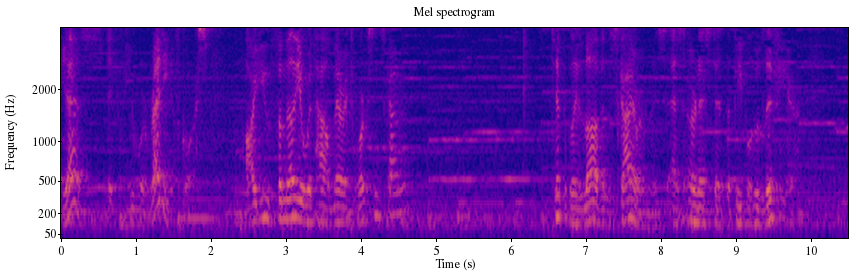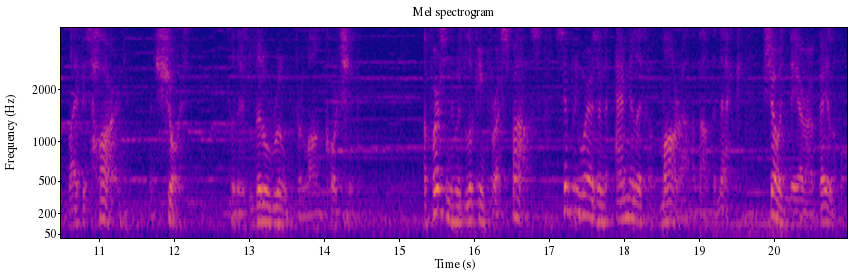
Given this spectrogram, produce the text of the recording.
Yes, if you were ready, of course. Are you familiar with how marriage works in Skyrim? Typically, love in Skyrim is as earnest as the people who live here. Life is hard and short, so there's little room for long courtship. A person who is looking for a spouse simply wears an amulet of Mara about the neck, showing they are available.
